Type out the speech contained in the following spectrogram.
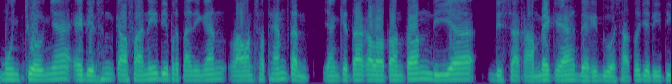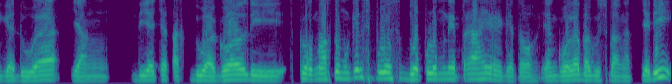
munculnya Edinson Cavani di pertandingan lawan Southampton yang kita kalau tonton dia bisa comeback ya dari 2-1 jadi 3-2 yang dia cetak dua gol di kurun waktu mungkin 10-20 menit terakhir gitu. Yang golnya bagus banget. Jadi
